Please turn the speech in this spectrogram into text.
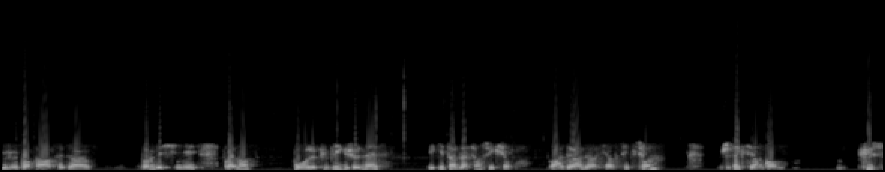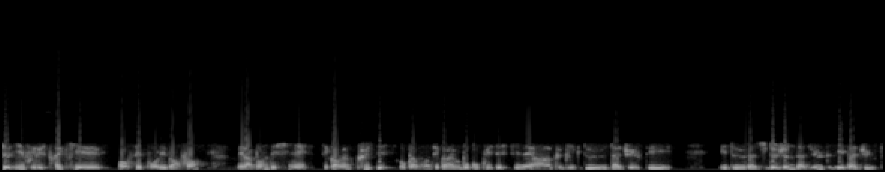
je, pense avoir fait de la bande dessinée vraiment pour le public jeunesse et qui soit de la science-fiction. Bon, à dehors de la science-fiction, je sais que c'est encore plus le livre illustré qui est pensé pour les enfants, mais la bande dessinée, c'est quand même plus au Cameroun, c'est quand même beaucoup plus destiné à un public d'adultes et, et de, de jeunes adultes et d'adultes.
